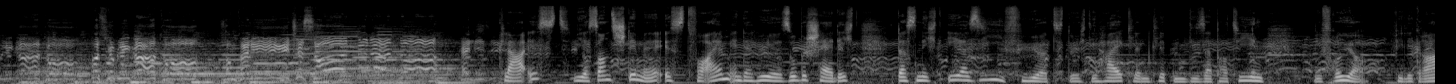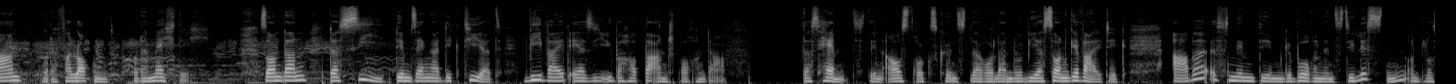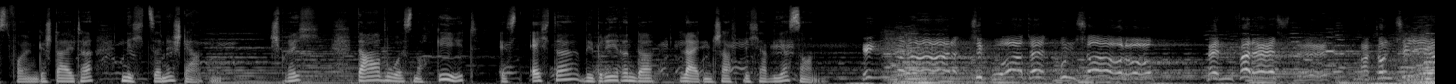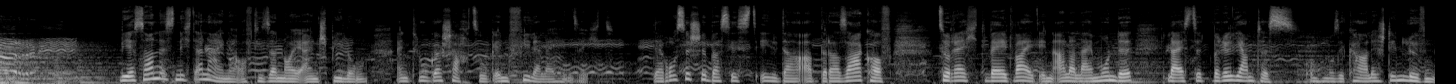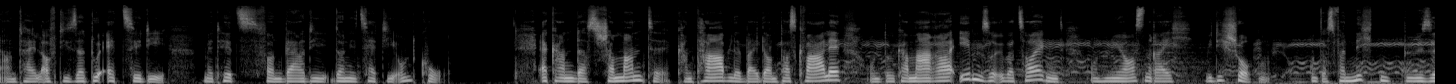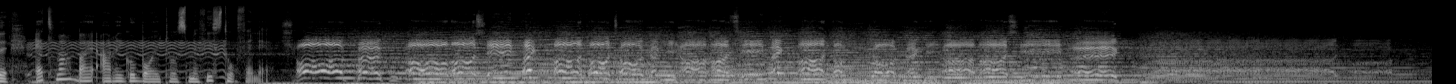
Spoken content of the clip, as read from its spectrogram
Klar ist, wie es sonst Stimme ist vor allem in der Höhe so beschädigt, dass nicht eher sie führt durch die heiklen Klippen dieser Partien, wie früher, filigran oder verlockend oder mächtig sondern dass sie dem Sänger diktiert, wie weit er sie überhaupt beanspruchen darf. Das hemmt den Ausdruckskünstler Rolando Villazon gewaltig, aber es nimmt dem geborenen Stilisten und lustvollen Gestalter nicht seine Stärken. Sprich, da wo es noch geht, ist echter, vibrierender, leidenschaftlicher Villazon. Vierson ist nicht alleine auf dieser Neueinspielung, ein kluger Schachzug in vielerlei Hinsicht. Der russische Bassist Ildar Abdrasakov, zu Recht weltweit in allerlei Munde, leistet Brillantes und musikalisch den Löwenanteil auf dieser Duett-CD mit Hits von Verdi, Donizetti und Co. Er kann das charmante, kantable bei Don Pasquale und Dulcamara ebenso überzeugend und nuancenreich wie die Schurken und das vernichtend Böse, etwa bei Arigoboitos Mephistophele.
